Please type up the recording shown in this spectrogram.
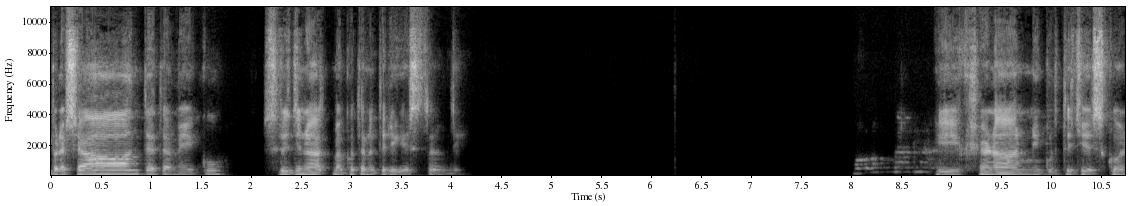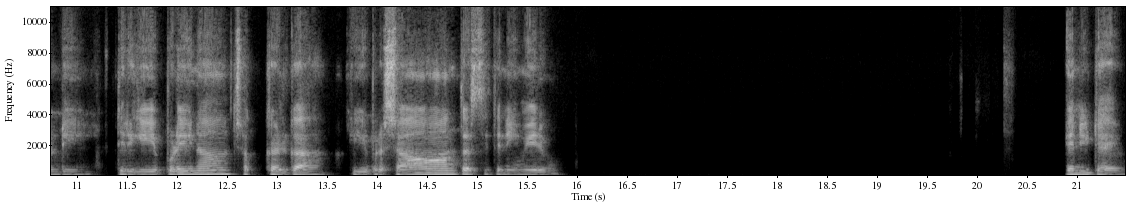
ప్రశాంతత మీకు సృజనాత్మకతను తిరిగిస్తుంది. ఈ క్షణాన్ని గుర్తు చేసుకోండి. తిరిగి ఎప్పుడైనా చక్కగా ఈ ప్రశాంత స్థితిని మీరు any time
